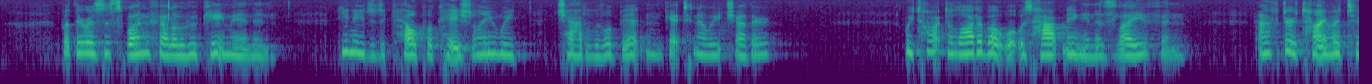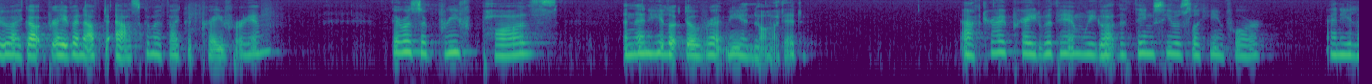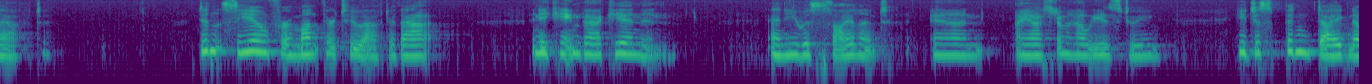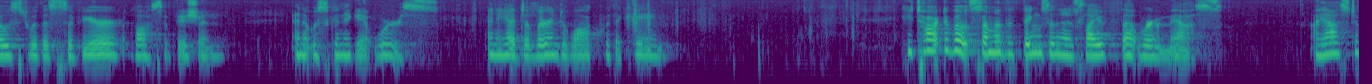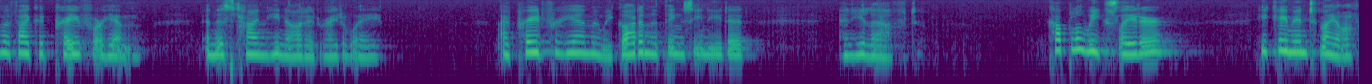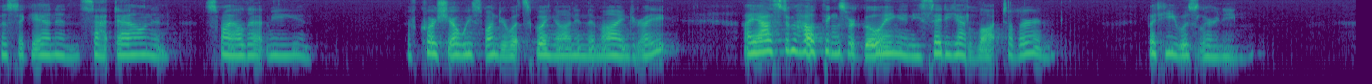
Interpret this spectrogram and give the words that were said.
But there was this one fellow who came in and he needed help occasionally. We'd chat a little bit and get to know each other. We talked a lot about what was happening in his life, and after a time or two, I got brave enough to ask him if I could pray for him. There was a brief pause, and then he looked over at me and nodded. After I prayed with him, we got the things he was looking for, and he left. Didn't see him for a month or two after that. And he came back in and and he was silent. And I asked him how he is doing. He'd just been diagnosed with a severe loss of vision, and it was going to get worse. And he had to learn to walk with a cane. He talked about some of the things in his life that were a mess. I asked him if I could pray for him, and this time he nodded right away. I prayed for him, and we got him the things he needed, and he left. A couple of weeks later, he came into my office again and sat down and smiled at me. And of course, you always wonder what's going on in the mind, right? I asked him how things were going, and he said he had a lot to learn, but he was learning.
